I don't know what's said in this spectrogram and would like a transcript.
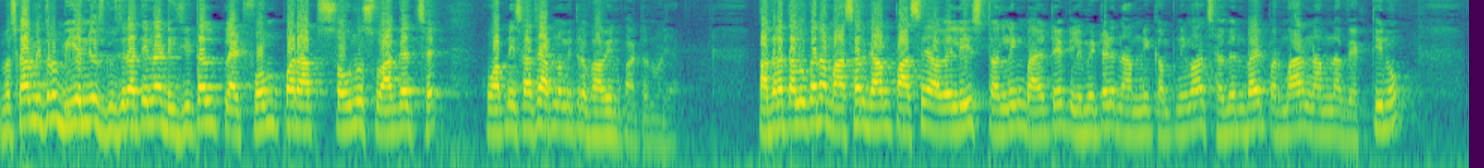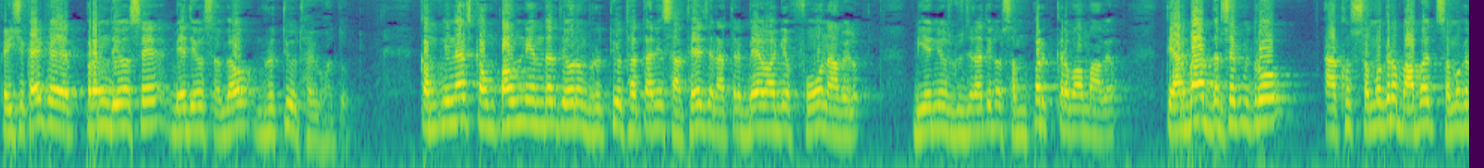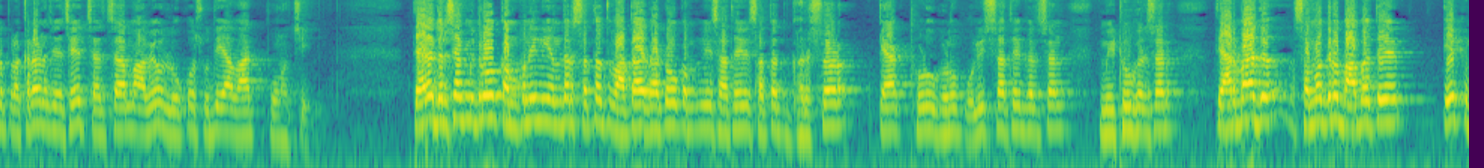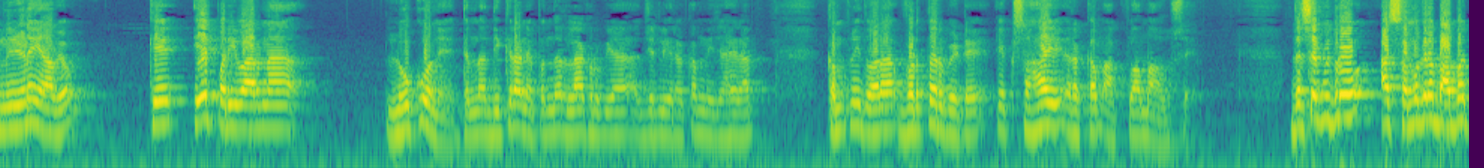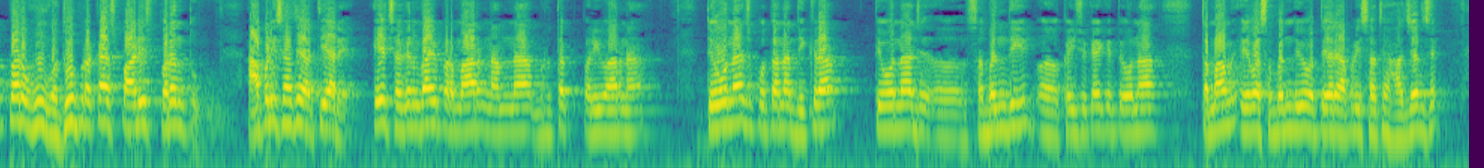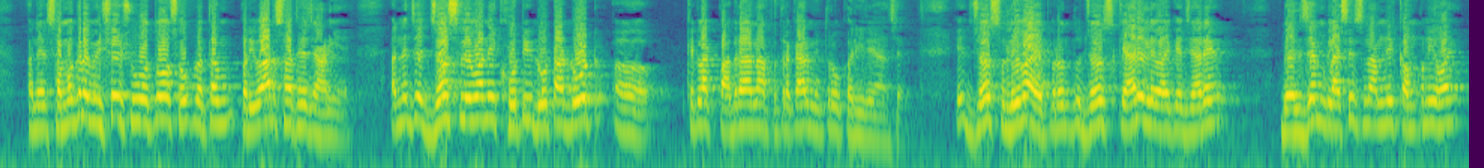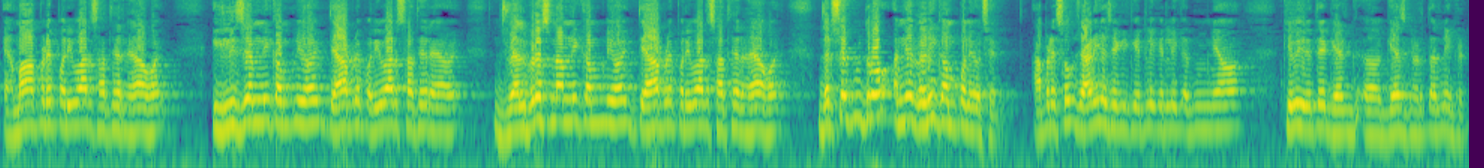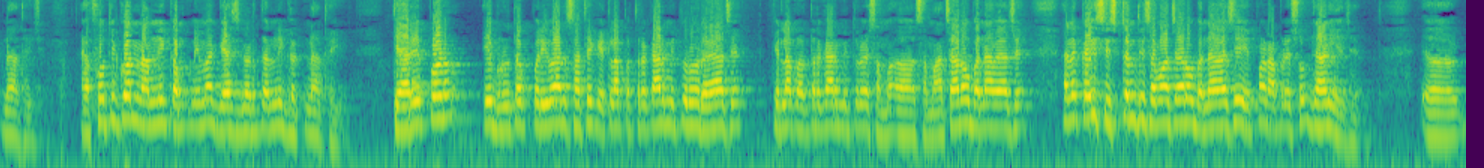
નમસ્કાર મિત્રો BN news ગુજરાતીના ડિજિટલ પ્લેટફોર્મ પર આપ સૌનું સ્વાગત છે. હું આપની સાથે આપનો મિત્ર ભાવિન મળ્યા પાદરા તાલુકાના માસર ગામ પાસે આવેલી સ્ટર્લિંગ બાયોટેક લિમિટેડ નામની કંપનીમાં છગનભાઈ પરમાર નામના વ્યક્તિનું કહી શકાય કે પરમ દિવસે બે દિવસ અગાઉ મૃત્યુ થયું હતું. કંપનીના જ કમ્પાઉન્ડની અંદર તેઓનું મૃત્યુ થતાની સાથે જ રાત્રે બે વાગે ફોન આવેલો. બીએન ન્યૂઝ ગુજરાતીનો સંપર્ક કરવામાં આવ્યો. ત્યારબાદ દર્શક મિત્રો આખો સમગ્ર બાબત, સમગ્ર પ્રકરણ જે છે, ચર્ચામાં આવ્યો, લોકો સુધી આ વાત પહોંચી. ત્યારે દર્શક મિત્રો, કંપનીની અંદર સતત વાટાઘાટો, કંપની સાથે સતત ઘર્ષણ, ક્યાંક થોડું ઘણું પોલીસ સાથે ઘર્ષણ, મીઠું ઘર્ષણ. ત્યારબાદ સમગ્ર બાબતે એક નિર્ણય આવ્યો કે એ પરિવારના લોકોને, તેમના દીકરાને પંદર લાખ રૂપિયા જેટલી રકમની જાહેરાત કંપની દ્વારા વળતર પેટે એક સહાય રકમ આપવામાં આવશે. દર્શક મિત્રો, આ સમગ્ર બાબત પર હું વધુ પ્રકાશ પાડીશ, પરંતુ આપણી સાથે અત્યારે એ છગનભાઈ પરમાર નામના મૃતક પરિવારના, તેઓના જ પોતાના દીકરા, તેઓના જ સંબંધી કહી શકાય કે તેઓના તમામ એવા સંબંધીઓ અત્યારે આપણી સાથે હાજર છે. અને સમગ્ર વિષય શું હતો સૌ પ્રથમ પરિવાર સાથે જાણીએ. અને જે જસ લેવાની ખોટી ડોટાડોટ કેટલાક પાદરાના પત્રકાર મિત્રો કરી રહ્યા છે. એ જસ લેવાય, પરંતુ જસ ક્યારે લેવાય કે જ્યારે બેલ્જિયમ ગ્લાસીસ નામની કંપની હોય, એમાં આપણે પરિવાર સાથે રહ્યા હોય, ઇલિઝિયમની કંપની હોય, ત્યાં આપણે પરિવાર સાથે રહ્યા હોય, જ્વેલબ્રસ નામની કંપની હોય, ત્યાં આપણે પરિવાર સાથે રહ્યા હોય. દર્શક મિત્રો, અન્ય ઘણી કંપનીઓ છે. આપણે સૌ જાણીએ છીએ કે કેટલી કેટલી કંપનીઓ કેવી રીતે ગેસ ઘડતરની ઘટના થઈ છે. એફોથિકોન નામની કંપનીમાં ગેસ ઘડતરની ઘટના થઈ. ત્યારે પણ એ મૃતક પરિવાર સાથે કેટલા પત્રકાર મિત્રો રહ્યા છે? કેટલા પત્રકાર મિત્રોએ સમ- સમાચારો બનાવ્યા છે અને કઈ સિસ્ટમથી સમાચારો બનાવ્યા છે એ પણ આપણે સૌ જાણીએ છીએ.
